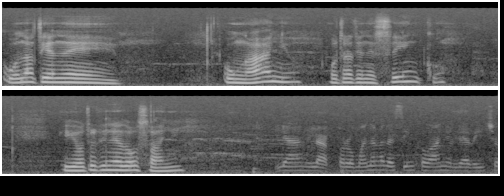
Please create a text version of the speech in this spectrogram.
Una tiene un año, otra tiene cinco y otro tiene dos años. Ya, la- por lo menos la de 5 años le ha dicho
